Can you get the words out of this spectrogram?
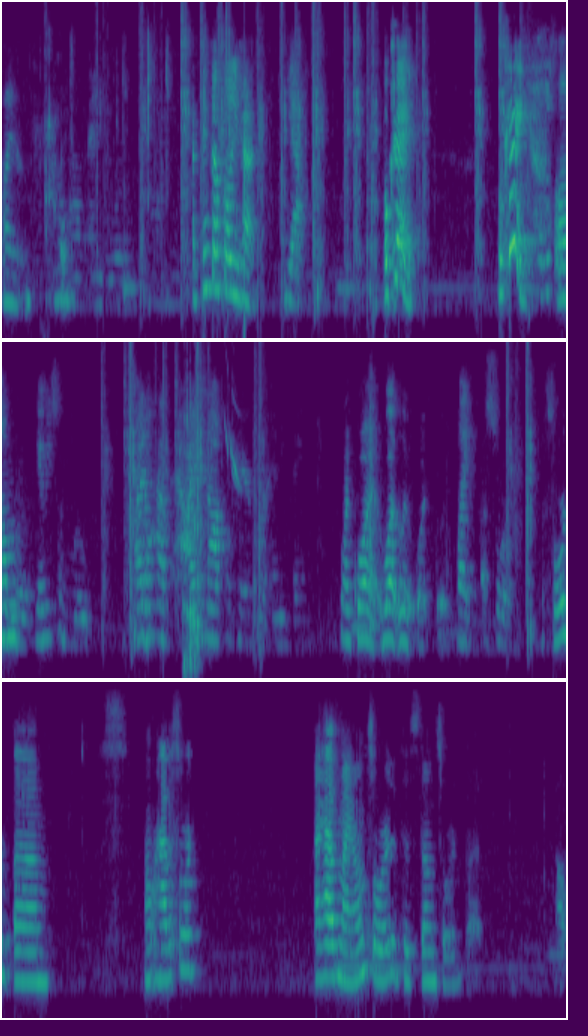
iron. I don't have any wood. I think that's all you had. Yeah. Okay. Okay. Give me some Um. Give me some loot. I don't have. I am not prepared for anything. like what? What loot? What loot? Like a sword. A sword? Um, I don't have a sword. I have my own sword. It's a stone sword, but Oh.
